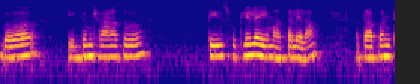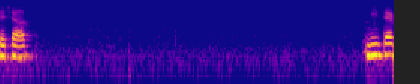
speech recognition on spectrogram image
बघा एकदम छान असं तेल सुटलेलं आहे मसाल्याला. आता आपण त्याच्यात मी त्यात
